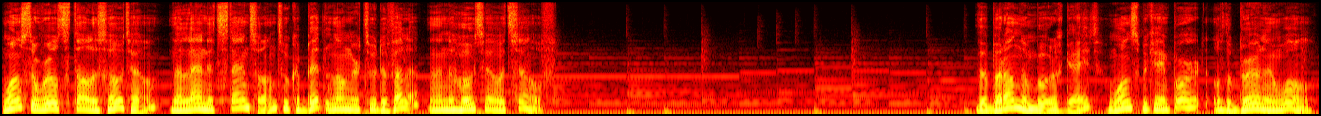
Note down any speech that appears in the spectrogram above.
Once the world's tallest hotel, the land it stands on took a bit longer to develop than the hotel itself. The Brandenburg Gate once became part of the Berlin Wall.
